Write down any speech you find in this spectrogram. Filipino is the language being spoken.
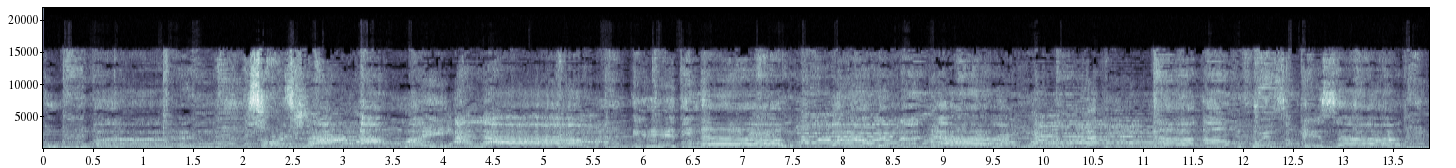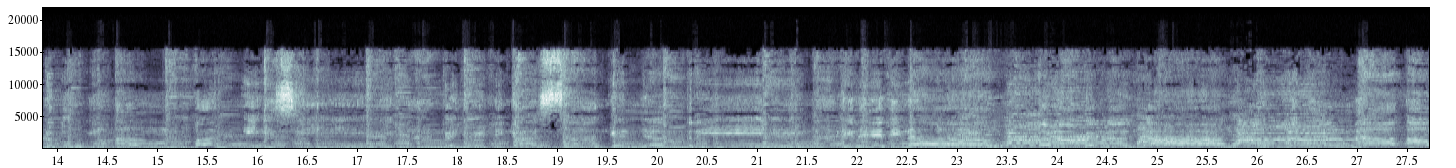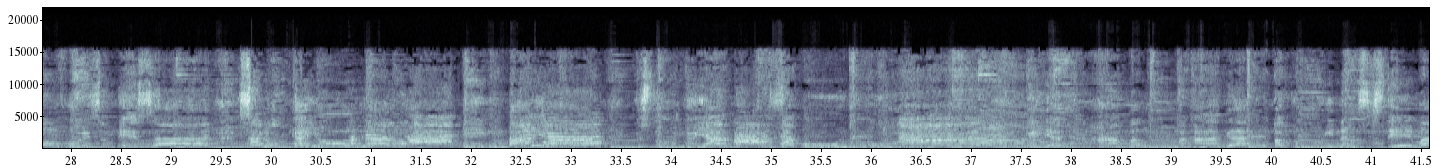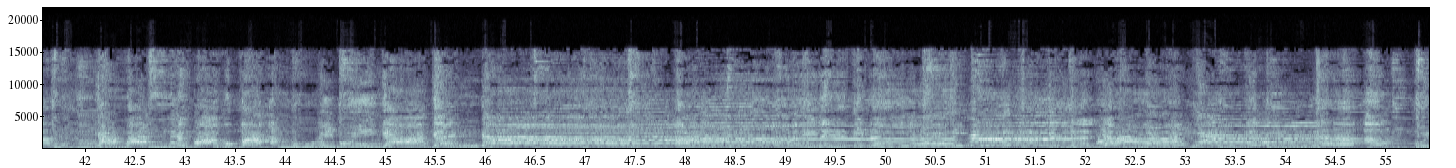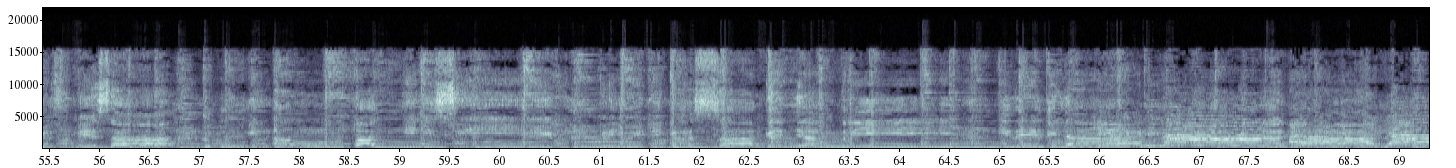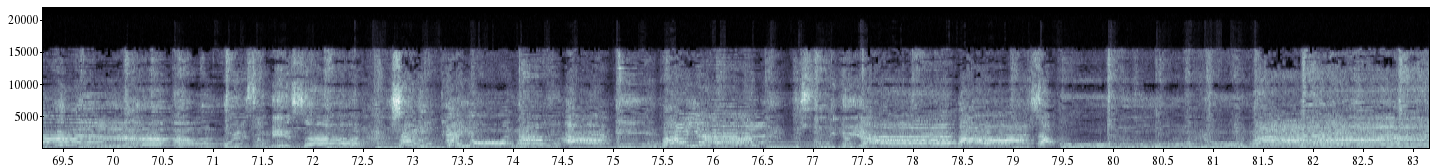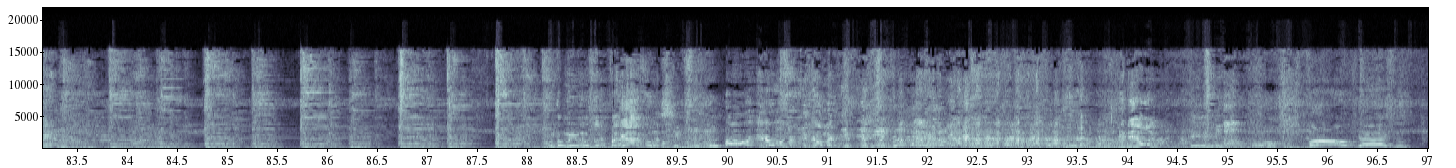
gustuhan Source lang ang may alam. I-ready na para Bernalya Paglating na ang foil sa mesa Lutuin ang pag-iisip. Kayo'y likas sa ganyang trip. I-ready na para Bernalya Baguhin ang sistema. Kapag nagbago ka Ang buhay mo'y gaganda. Ah, i-ready na. Para Bernalya Ulatin na ang foil sa mesa. Lutuin ang pag-iisip. Kayo'y likas sa ganyang trip. I-ready na. Para mesa. Salud kayo ng ating bayan. Gusto nyo yata sa kulungan Puto mo yung motor pag-ako Bakit yun ang motor pag-ako Sino yun? Bao, gago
